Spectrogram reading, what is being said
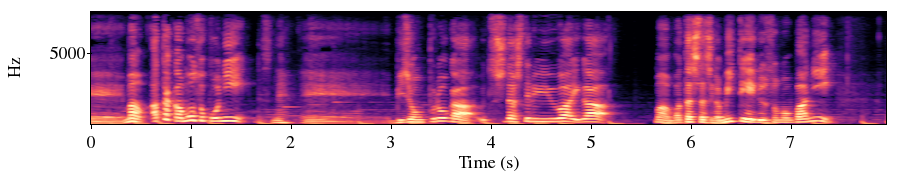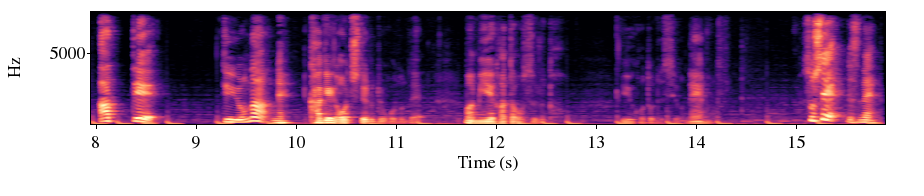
えー、まあ、あたかもそこにですね、えー、ビジョンプロが映し出している UI が、まあ、私たちが見ているその場にあって、っていうようなね、影が落ちてるということで、まあ、見え方をするということですよね。そしてですね、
